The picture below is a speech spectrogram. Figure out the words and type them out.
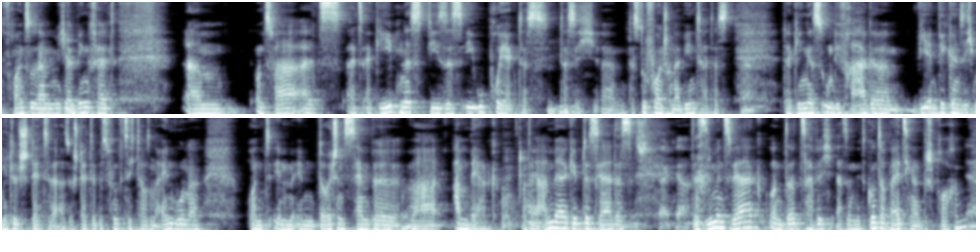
Freund zusammen, Michael Wingfeld, ähm, und zwar als, als Ergebnis dieses EU-Projektes, mhm. das ich, äh, das du vorhin schon erwähnt hattest. Ja. Da ging es um die Frage, wie entwickeln sich Mittelstädte, also Städte bis 50.000 Einwohner. Und im, im deutschen Sample war Amberg. Und in Amberg gibt es ja das, das Siemenswerk. Und dort habe ich also mit Gunther Beitinger gesprochen. Ja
